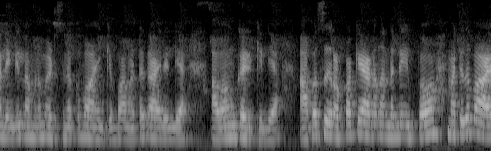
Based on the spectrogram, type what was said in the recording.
അല്ലെങ്കിൽ നമ്മൾ മെഡിസിനൊക്കെ വാങ്ങിക്കും പറഞ്ഞിട്ട് കാര്യമില്ല. അവൻ കഴിക്കില്ല. അപ്പോൾ സിറപ്പൊക്കെ ആണെന്നുണ്ടെങ്കിൽ ഇപ്പോൾ മറ്റേത് വായ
